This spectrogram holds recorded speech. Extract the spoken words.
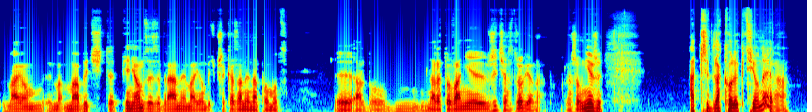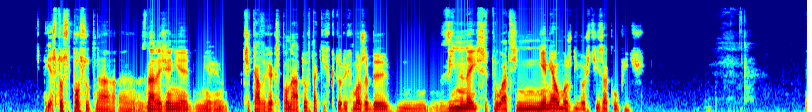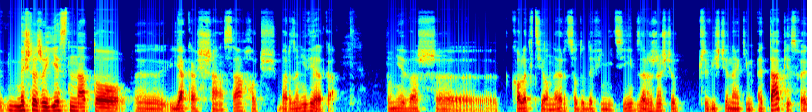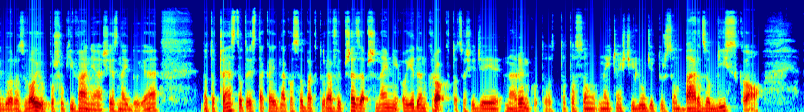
mają, ma być te pieniądze zebrane, mają być przekazane na pomoc albo na ratowanie życia, zdrowia dla żołnierzy. A czy dla kolekcjonera jest to sposób na e, znalezienie, nie wiem, ciekawych eksponatów, takich, których może by w innej sytuacji nie miał możliwości zakupić? Myślę, że jest na to e, jakaś szansa, choć bardzo niewielka, ponieważ e, kolekcjoner, co do definicji, w zależności oczywiście na jakim etapie swojego rozwoju, poszukiwania się znajduje, no to często to jest taka jednak osoba, która wyprzedza przynajmniej o jeden krok to, co się dzieje na rynku. To, to, to są najczęściej ludzie, którzy są bardzo blisko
